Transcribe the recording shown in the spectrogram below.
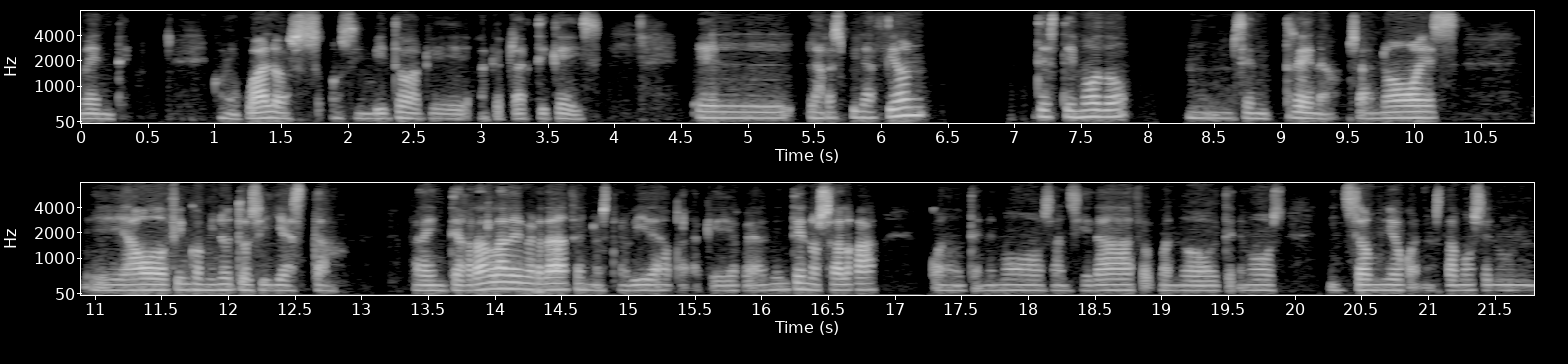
mente. Con lo cual os, invito a que, a que practiquéis. la respiración de este modo mm, se entrena, o sea, no es eh, hago cinco minutos y ya está. Para integrarla de verdad en nuestra vida, para que realmente nos salga cuando tenemos ansiedad o cuando tenemos insomnio, cuando estamos en,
